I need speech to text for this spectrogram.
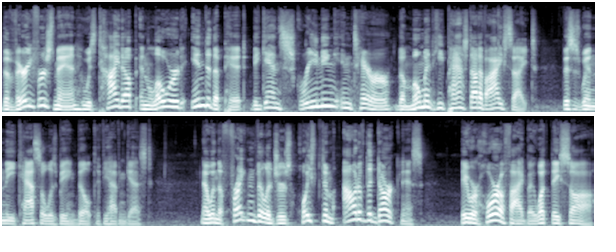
The very first man who was tied up and lowered into the pit began screaming in terror the moment he passed out of eyesight. This is when the castle was being built, if you haven't guessed. Now, when the frightened villagers hoisted him out of the darkness, they were horrified by what they saw.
